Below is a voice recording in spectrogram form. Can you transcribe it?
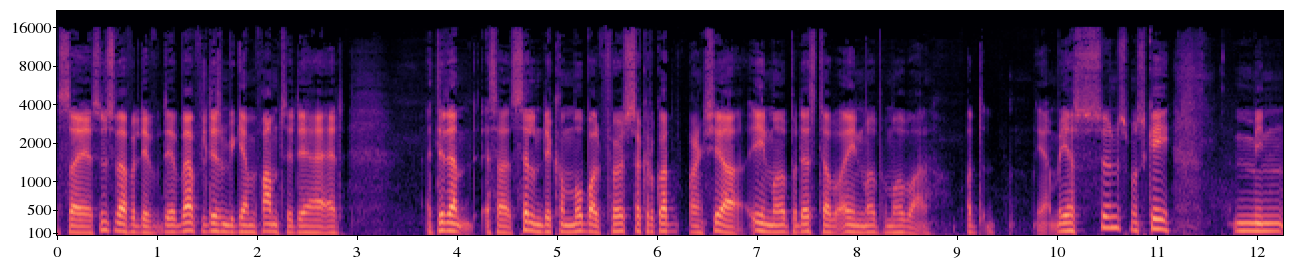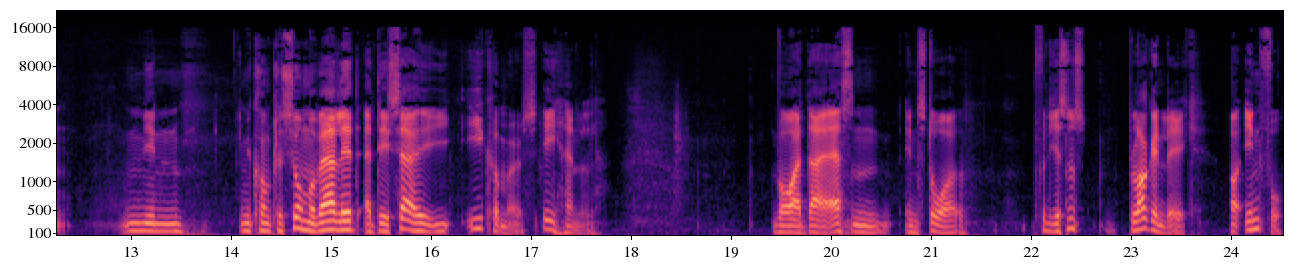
så jeg synes i hvert fald, det, det er i hvert fald det, som vi gerne vil frem til, det er, at, at det der, altså selvom det kommer mobile first, så kan du godt rangere en måde på desktop og en måde på mobile. Og, ja, men jeg synes måske, min, min, min konklusion må være lidt, at det er især i e-commerce, e-handel, hvor at der er sådan en stor... Fordi jeg synes, blogindlæg og info,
